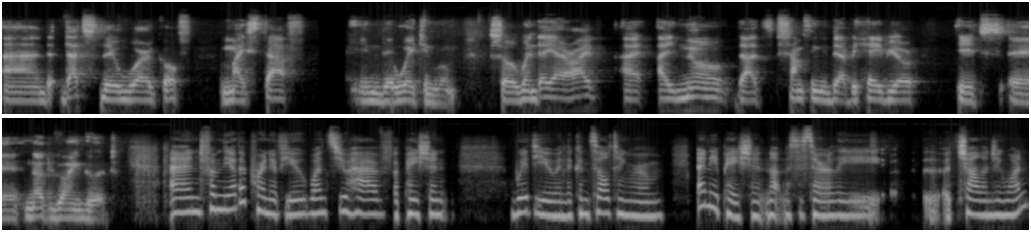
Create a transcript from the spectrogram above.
And that's the work of my staff in the waiting room. So when they arrive, I, I know that something in their behavior it's uh, not going good. And from the other point of view, once you have a patient with you in the consulting room, any patient, not necessarily a challenging one,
